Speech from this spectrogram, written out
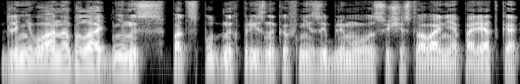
Для него она была одним из подспудных признаков незыблемого существования порядка,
